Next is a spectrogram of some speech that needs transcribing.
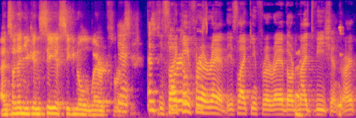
And so then you can see a signal where it fluoresces. Yeah. And it's like infrared. It's like infrared or night vision, right?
